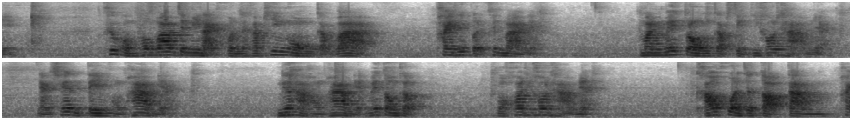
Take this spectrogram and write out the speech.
นี้ คือผมพบว่าจะมีหลายคนนะครับ ที่งงกับว่าไพ่ที่เปิดขึ้นมาเนี่ย มันไม่ตรงกับสิ่งที่เขาถามเนี่ย อย่างเช่นธีมของภาพเนี่ย เนื้อหาของภาพเนี่ยไม่ตรงกับหัวข้อที่เขาถามเนี่ยเขาควรจะตอบตามไพ่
